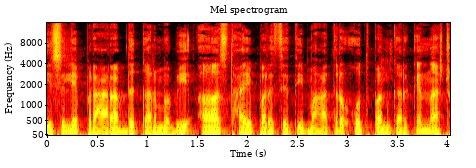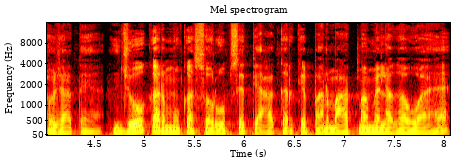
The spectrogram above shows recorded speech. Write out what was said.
इसलिए प्रारब्ध कर्म भी अस्थायी परिस्थिति मात्र उत्पन्न करके नष्ट हो जाते हैं। जो कर्मों का स्वरूप से त्याग करके परमात्मा में लगा हुआ है,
